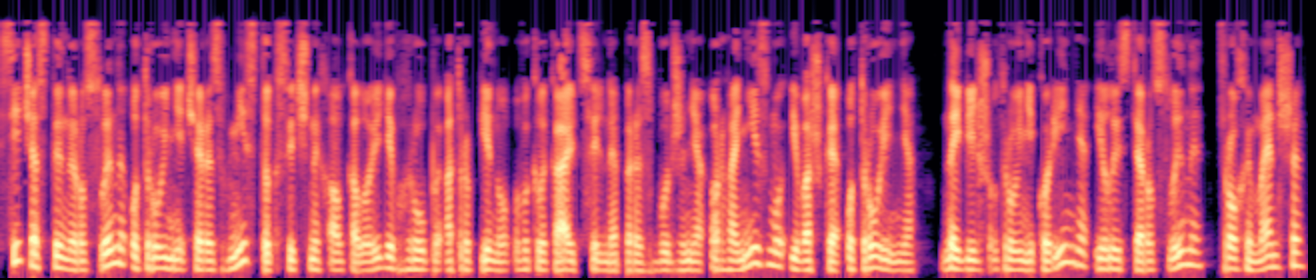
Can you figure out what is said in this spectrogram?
Всі частини рослини отруйні через вміст токсичних алкалоїдів групи атропіну, викликають сильне перезбудження організму і важке отруєння. Найбільш отруйні коріння і листя рослини, трохи менше,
